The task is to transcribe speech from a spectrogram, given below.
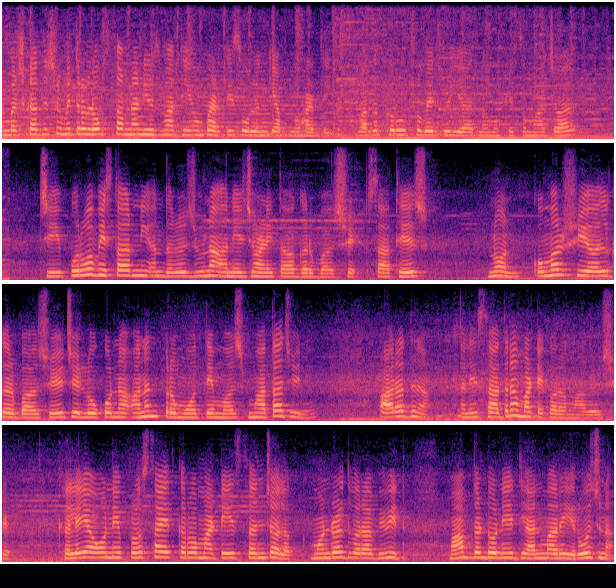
નમસ્કાર દર્શક મિત્રો, લોક સામના ન્યૂઝમાંથી હું ભારતી સોલંકી આપનું હાર્દિક સ્વાગત કરું છું. હવે જોઈએ આજના મુખ્ય સમાચાર. જે પૂર્વ વિસ્તારની અંદર જૂના અને જાણીતા ગરબા છે. સાથે જ નોન કોમર્શિયલ ગરબા છે જે લોકોના આનંદ પ્રમોદ તેમજ માતાજીની આરાધના અને સાધના માટે કરવામાં આવે છે. ખેલૈયાઓને પ્રોત્સાહિત કરવા માટે સંચાલક મંડળ દ્વારા વિવિધ માપદંડોને ધ્યાનમાં રહી રોજના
